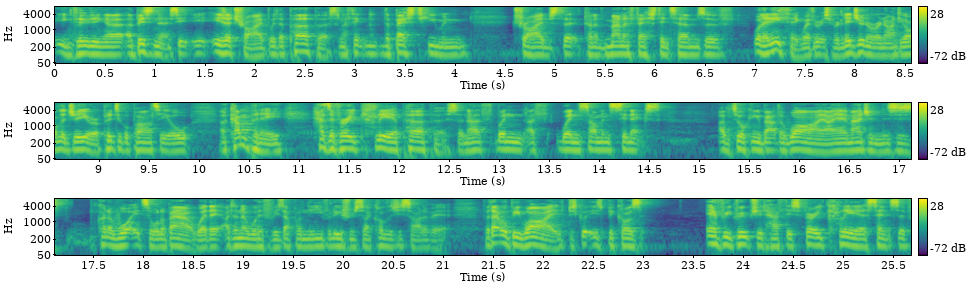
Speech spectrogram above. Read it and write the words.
including a, a business, it, it is a tribe with a purpose. And I think the best human tribes that kind of manifest in terms of well anything whether it's religion or an ideology or a political party or a company has a very clear purpose and I, when I, when Simon Sinek's I'm talking about the why I imagine this is kind of what it's all about whether I don't know whether he's up on the evolutionary psychology side of it but that would be why it's because every group should have this very clear sense of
